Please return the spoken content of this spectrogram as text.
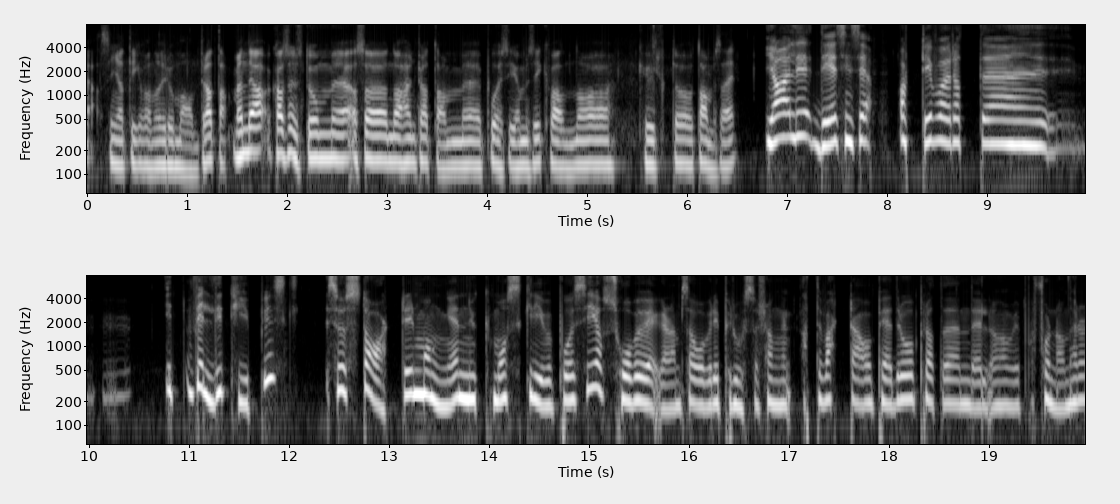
Ja, Synd at det ikke var noe romanprat, da. Men ja, hva syns du om altså, når han prata om poesi og musikk, var det noe kult å ta med seg der? Ja, eller det syns jeg artig, var at uh, et, Veldig typisk så starter mange Nukk med å skrive poesi, og så beveger de seg over i prosasjangeren etter hvert. Da. Og Pedro prata en del nå er vi på fornavn her,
